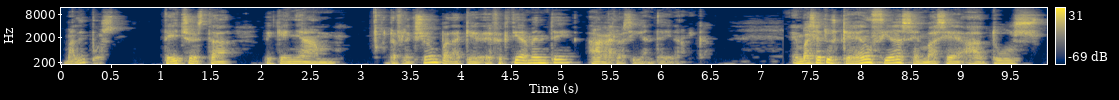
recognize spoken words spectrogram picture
¿Vale? Pues te he hecho esta pequeña reflexión para que efectivamente hagas la siguiente dinámica. En base a tus creencias, en base a tus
